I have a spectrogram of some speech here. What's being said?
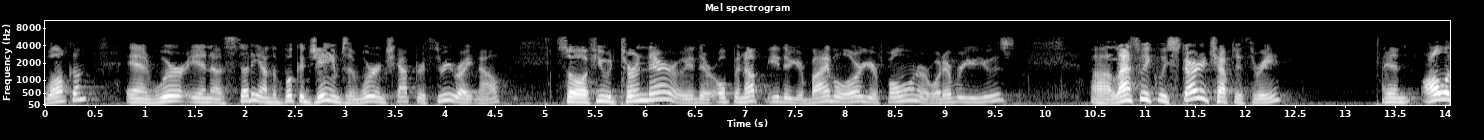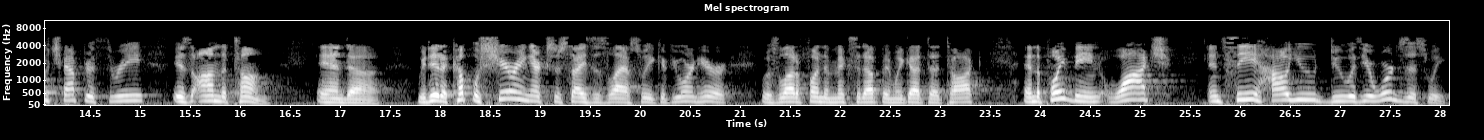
welcome. And we're in a study on the book of James, and we're in chapter 3 right now. So if you would turn there, either open up either your Bible or your phone or whatever you use. Uh, last week we started chapter 3, and all of chapter 3 is on the tongue. And uh, we did a couple sharing exercises last week. If you weren't here, it was a lot of fun to mix it up, and we got to talk. And the point being, watch and see how you do with your words this week.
